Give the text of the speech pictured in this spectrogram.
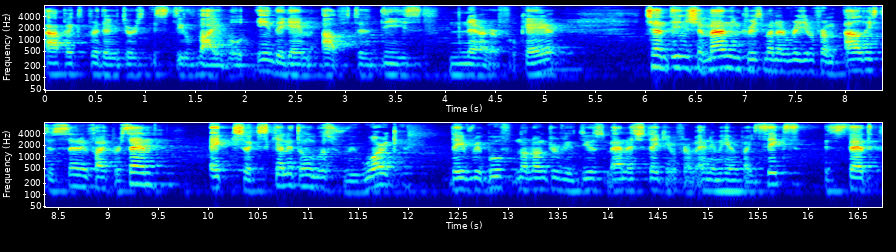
Apex Predators is still viable in the game after this nerf, okay? Chanting Shaman increased mana regen from Alice to 75%. Exoskeleton was reworked. They removed no longer reduced mana taken from enemy hero by 6. Instead,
